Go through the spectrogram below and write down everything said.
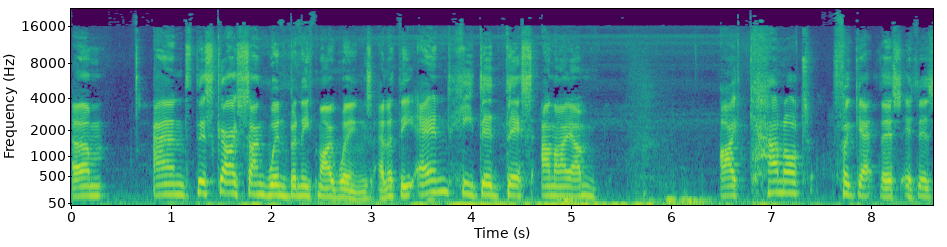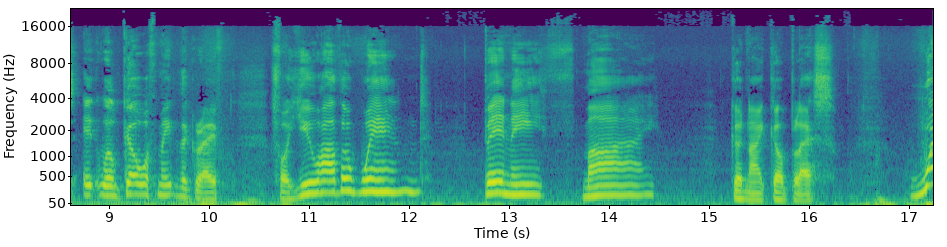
Um, and this guy sang "Wind Beneath My Wings," and at the end he did this, and I am, I cannot forget this. It is, it will go with me to the grave. For you are the wind beneath my. Good night. God bless. Wings.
